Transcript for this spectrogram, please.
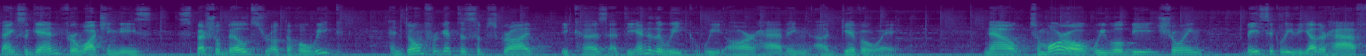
Thanks again for watching these special builds throughout the whole week. And don't forget to subscribe because at the end of the week, we are having a giveaway. Now, tomorrow we will be showing basically the other half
